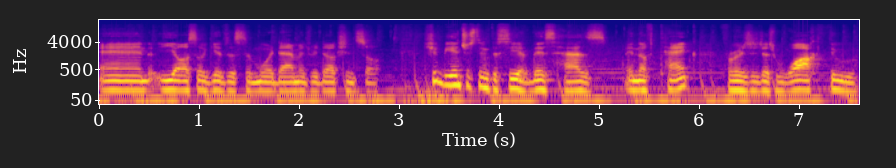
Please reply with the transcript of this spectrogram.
and he also gives us some more damage reduction so should be interesting to see if this has enough tank for us to just walk through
